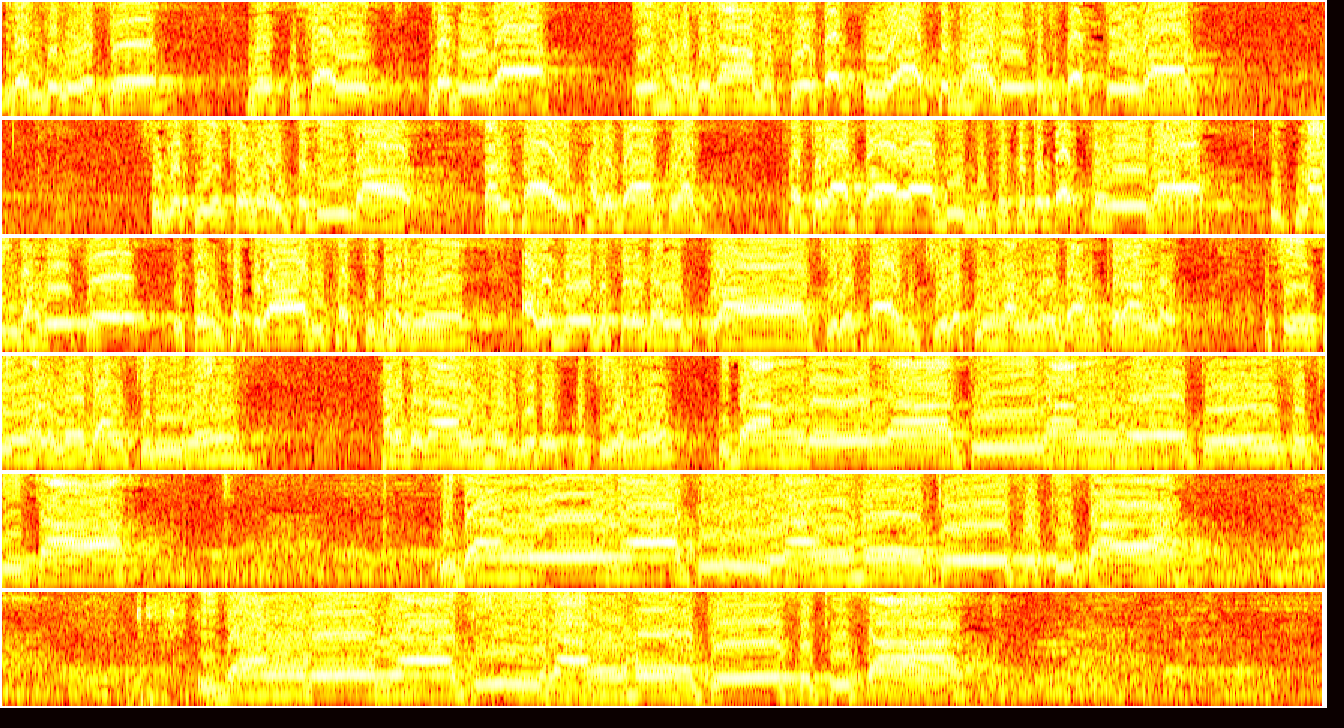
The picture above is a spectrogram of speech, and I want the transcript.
ලැබෙනුවට මේ කුසල් ලැබේවා. ඒ හැමදෙනාම සුවපත් වූ ආත්ම භාවයකටපත් වේවා. සුගතියකම උපදීවා. සංසාරේ කවදාකවත් සතර අපාය ආදී දුකකටපත් වේවා. ඉක්මන් භවයක උතුම් චතුරාරි සත්‍ය ධර්මය අවබෝධ කරගනිත්වා කියලා සාදු කියලා පින් අනුමෝදන් කරන්න. එසේ පින් අනුමෝදන් කිරීමෙන් හැමදෙනාම මේ විදිහට එක්ක කියමු. ඉදං ඥාතිනං හෝතු සුඛිතා. ඉදං ඥාතිනං ඉදං ඥාතිනං හෝතු සුඛිතා.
